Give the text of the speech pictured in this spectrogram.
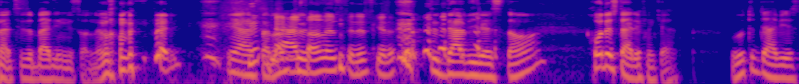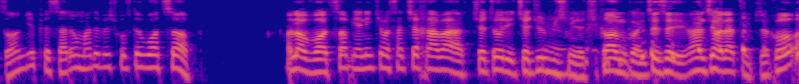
نه چیز بدی نیست نمی‌خوام ولی این ارسلان استرس گرفت. تو دبیرستان خودش تعریف می‌کرد. او تو دبیرستان یه پسر اومده بهش گفته واتساپ. حالا واتساپ یعنی که مثلا چه خبر چطوری چه جور پیش میره چیکار می‌کنی چه چه همچین حالت میشه خب؟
